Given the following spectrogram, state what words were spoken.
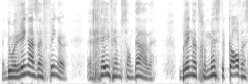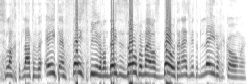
En doe een ring aan zijn vinger en geef hem sandalen. Breng het gemeste kalf en slacht het. Laten we eten en feest vieren, want deze zoon van mij was dood en hij is weer tot leven gekomen.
